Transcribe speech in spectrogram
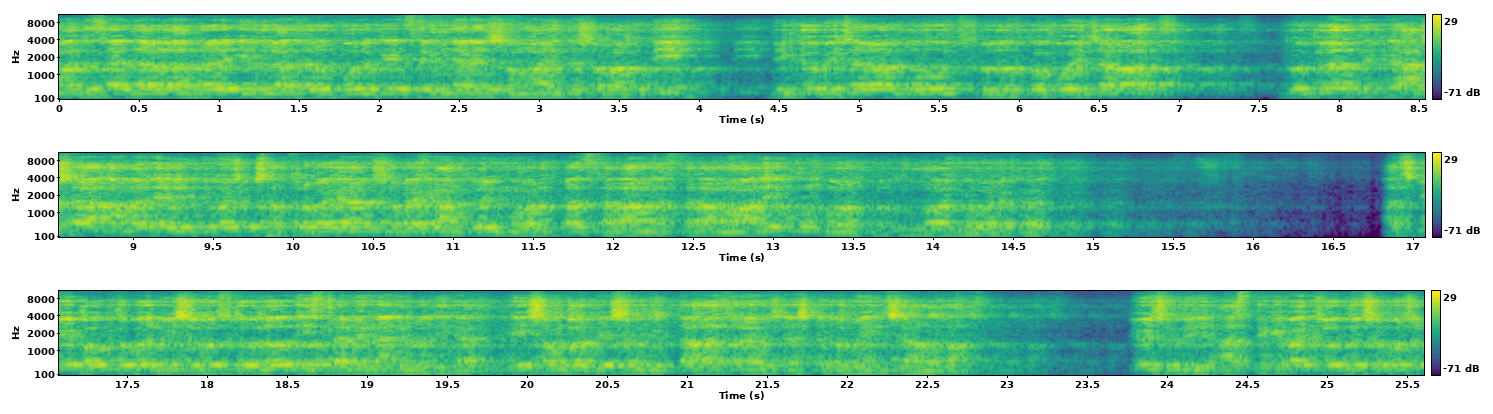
মাদ্রাসায় দারুল আবরার ঈদুল আজহার উপলক্ষে সেমিনারের সম্মানিত সভাপতি বিজ্ঞ বিচারক ও সুদক্ষ পরিচালক আজ থেকে চোদ্দশো বছর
